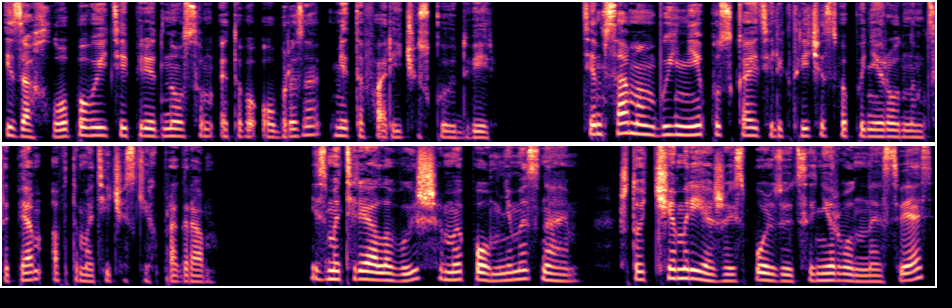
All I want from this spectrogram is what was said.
и захлопываете перед носом этого образа метафорическую дверь. Тем самым вы не пускаете электричество по нейронным цепям автоматических программ. Из материала выше мы помним и знаем, что чем реже используется нейронная связь,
